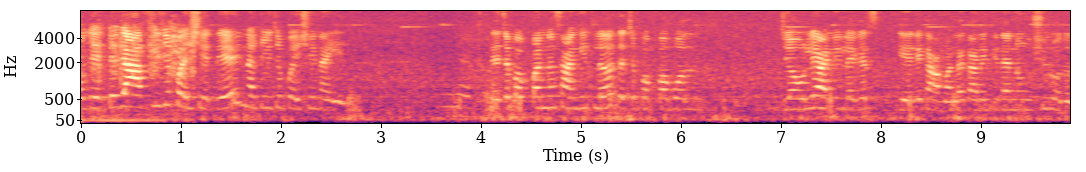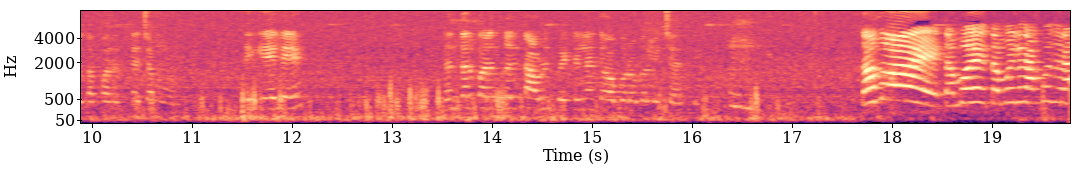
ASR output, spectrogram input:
ओके त्याच्या असलीचे पैसे आहेत ते नकलीचे पैसे नाही आहेत त्याच्या पप्पांना सांगितलं. त्याचे पप्पा बोल जेवले आणि लगेच गेले कामाला कारण की त्यांना उशीर होत होता परत त्याच्यामुळे. ते गेले. नंतर परत कधी तावडीत भेटेल ना तेव्हा बरोबर विचारते. तमोय तमोय तमोयला दाखव जरा.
